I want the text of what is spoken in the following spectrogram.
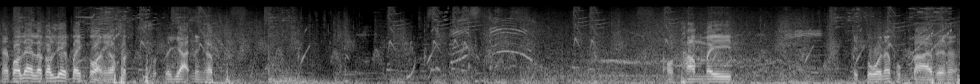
นะตอนแรกเราก็เรียกไปก่อนครับสักระยะหนึ่งครับเอาทำไปไอตัวนั้นผมตายไปนะ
